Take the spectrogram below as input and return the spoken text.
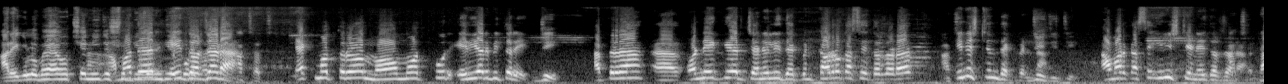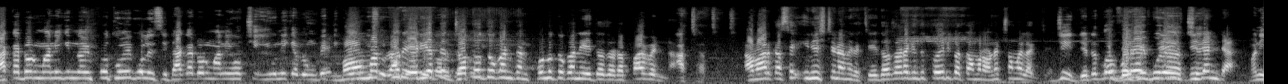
আর এগুলো ভাইয়া হচ্ছে নিজের আমাদের এই দরজাটা আচ্ছা আচ্ছা। একমাত্র মোহাম্মদপুর এরিয়ার ভিতরে। জি। আপনারা অনেকের চ্যানেলই দেখবেন কারোর কাছে এই দরজাটা ইনস্ট্যান্ট দেখবেন জি জি জি। আমার কাছে ইনস্ট্যান্ট এই দরজাটা। আচ্ছা ঢাকা ডোর মানে কিন্তু আমি প্রথমেই বলেছি ঢাকা ডোর মানে হচ্ছে ইউনিক এবং মোহাম্মদপুর এরিয়াতে যত দোকান খান কোনো দোকানে এই দরজাটা পাবেন না। আচ্ছা আচ্ছা আচ্ছা। আমার কাছে ইনস্ট্যান্ট আমি রাখছি এই দরজাটা কিন্তু তৈরি করতে আমার অনেক সময় লাগছে। জি যেটা তো বোঝা ডিজাইনটা মানে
